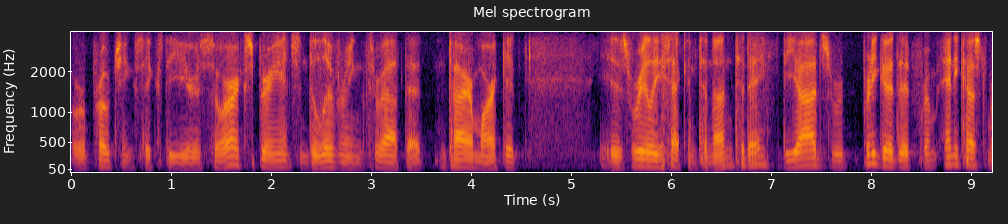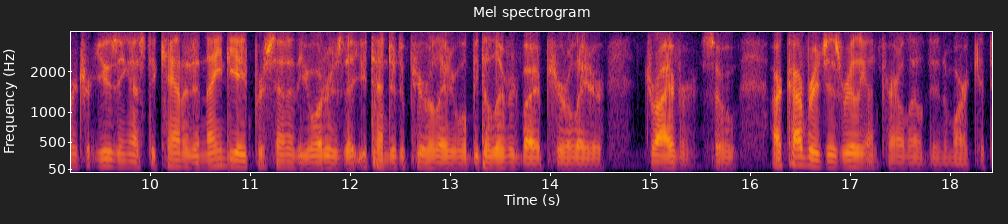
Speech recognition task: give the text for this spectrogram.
or approaching 60 years. So our experience in delivering throughout that entire market is really second to none today. The odds were pretty good that from any customer using us to Canada, 98% of the orders that you tender to Purolator will be delivered by a Purolator driver. So our coverage is really unparalleled in the market.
